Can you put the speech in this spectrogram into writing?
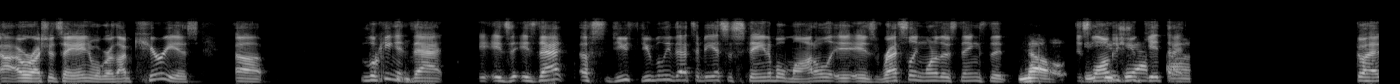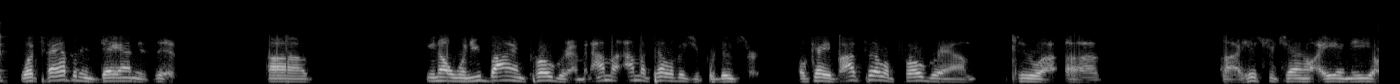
uh, or I should say annual growth I'm curious uh looking at that is is that a, do you do you believe that to be a sustainable model is wrestling one of those things that No. as long as you get that uh, go ahead what's happening, Dan, is this. Uh, you know, when you buy and program, and I'm a, I'm a television producer. Okay, if I sell a program to a, a, a History Channel, A and E, or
